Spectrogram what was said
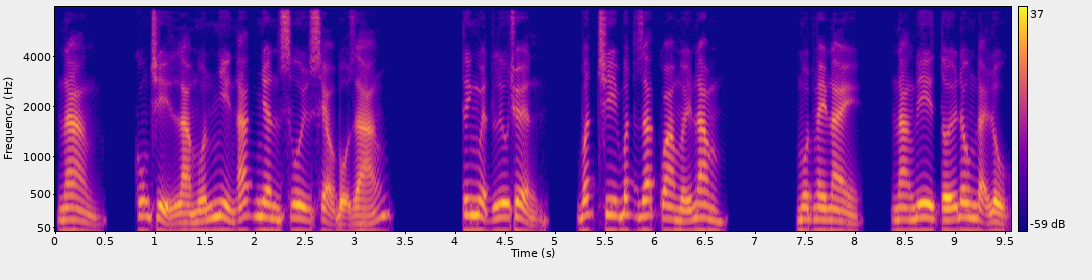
Nàng, cũng chỉ là muốn nhìn ác nhân xui xẻo bộ dáng. Tinh nguyệt lưu chuyển, bất chi bất giác qua mấy năm. Một ngày này, nàng đi tới Đông Đại Lục,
